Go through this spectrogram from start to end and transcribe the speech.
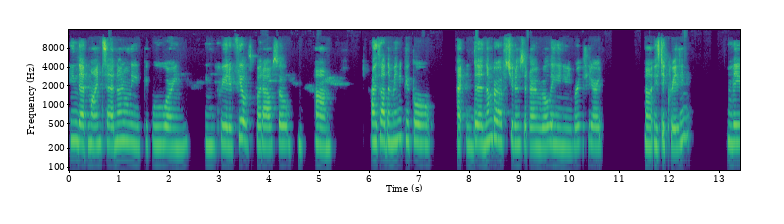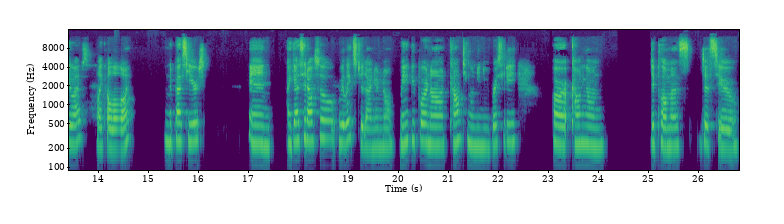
in that mindset not only people who are in in creative fields but also um, I saw that many people, I, the number of students that are enrolling in university are, uh, is decreasing in the US, like a lot in the past years. And I guess it also relates to that, you know, many people are not counting on university or counting on diplomas just to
